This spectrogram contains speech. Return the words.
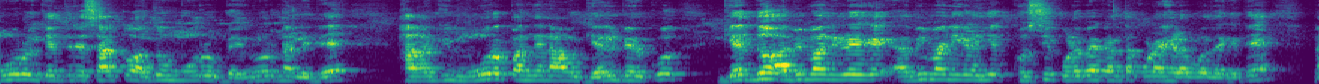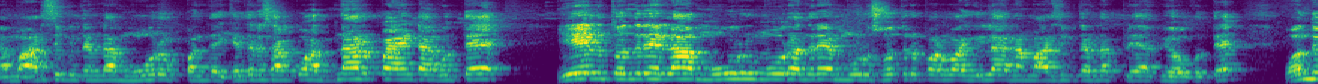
ಮೂರು ಗೆದ್ದರೆ ಸಾಕು. ಅದು ಮೂರು ಬೆಂಗಳೂರಿನಲ್ಲಿದೆ. ಹಾಗಾಗಿ ಮೂರು ಪಂದ್ಯ ನಾವು ಗೆಲ್ಲಬೇಕು ಗೆದ್ದು ಅಭಿಮಾನಿಗಳಿಗೆ ಅಭಿಮಾನಿಗಳಿಗೆ ಖುಷಿ ಕೊಡಬೇಕಂತ ಕೂಡ ಹೇಳಬಹುದಾಗಿದೆ. ನಮ್ಮ ಆರ್ ಸಿ ಬಿ ತಂಡ ಮೂರು ಪಂದ್ಯ ಗೆದ್ದರೆ ಸಾಕು. ಹದಿನಾರು ಪಾಯಿಂಟ್ ಆಗುತ್ತೆ. ಏನು ತೊಂದರೆ ಇಲ್ಲ. ಮೂರು ಮೂರು ಅಂದ್ರೆ ಮೂರು ಸೋತರು ಪರವಾಗಿಲ್ಲ. ನಮ್ಮ ಆರ್ ಸಿ ಬಿ ತಂಡ ಪ್ಲೇ ಆಫ್ಗೆ ಹೋಗುತ್ತೆ. ಒಂದು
